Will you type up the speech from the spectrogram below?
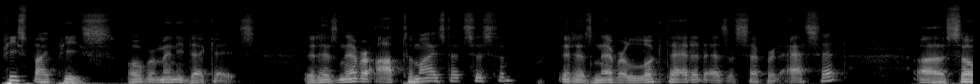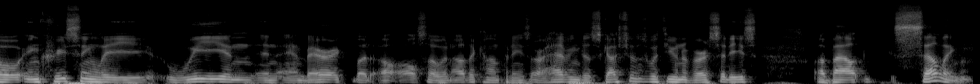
piece by piece over many decades. It has never optimized that system. It has never looked at it as a separate asset. Uh, so increasingly, we in, in Anbaric, but uh, also in other companies, are having discussions with universities about selling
